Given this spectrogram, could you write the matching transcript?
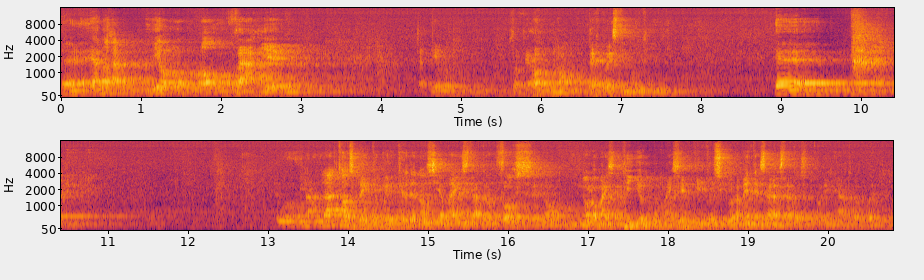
Eh, e allora io ho varie, cioè io voterò no per questi motivi. Eh, un, un, altro aspetto che credo non sia mai stato, forse no, non l'ho mai sentito, io non l'ho mai sentito, sicuramente sarà stato sottolineato da qualcuno.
